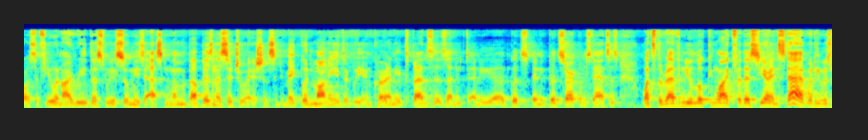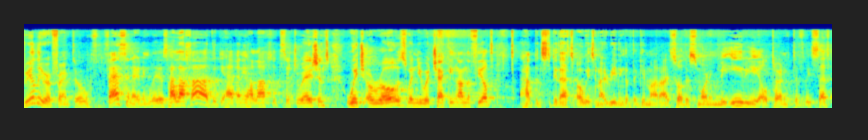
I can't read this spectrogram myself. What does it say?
Course, if you and I read this, we assume he's asking them about business situations. Did you make good money? Did we incur any expenses? Any any uh, good any good circumstances? What's the revenue looking like for this year? Instead, what he was really referring to, fascinatingly, is halacha. Did you have any halachic situations which arose when you were checking on the fields? happens to be that's always my reading of the Gemara. I saw this morning Meiri alternatively says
